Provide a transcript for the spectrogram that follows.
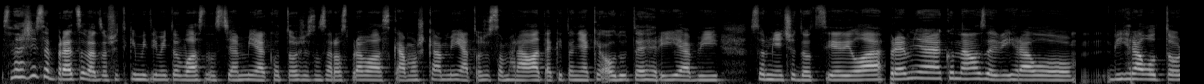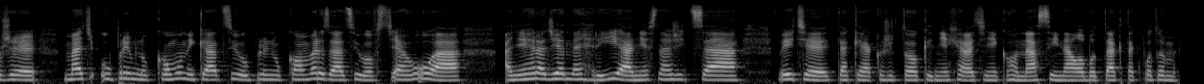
snažím sa pracovať so všetkými týmito vlastnosťami, ako to, že som sa rozprávala s kamoškami a to, že som hrala takéto nejaké oduté hry, aby som niečo docielila. Pre mňa ako naozaj vyhralo, vyhralo to, že mať úprimnú komunikáciu, úprimnú konverzáciu vo vzťahu a a nehrať žiadne hry a nesnažiť sa, viete, také akože to, keď nechávate niekoho na syna alebo tak, tak potom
